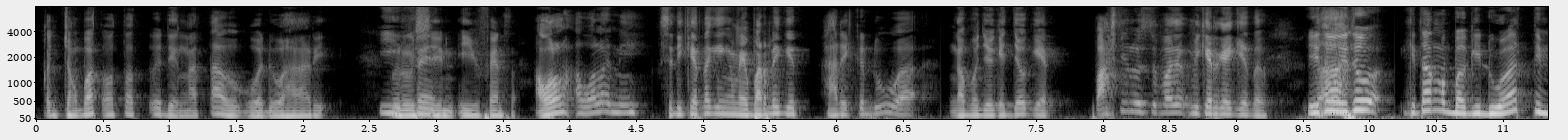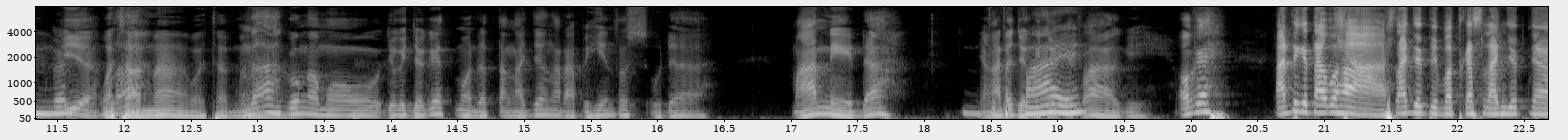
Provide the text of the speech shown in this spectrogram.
kenceng banget otot. Eh, dia nggak tahu gua dua hari event ngurusin event. Awal awalnya nih sedikit lagi ngelebar dikit. Hari kedua nggak mau joget-joget. Pasti lu semua mikir kayak gitu. itu Ah. itu kita ngebagi dua tim kan Iya. Wacana, wacana. Enggak ah, gue nggak mau joget-joget, mau datang aja ngerapihin terus udah. Mane dah. Yang ada Tetep joget-joget aja. lagi. Oke, nanti kita bahas lanjut di podcast selanjutnya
